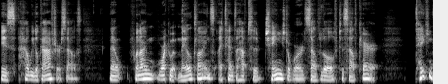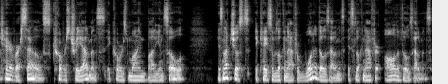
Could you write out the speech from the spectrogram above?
is how we look after ourselves. Now, when I'm working with male clients, I tend to have to change the word self love to self care. Taking care of ourselves covers three elements. It covers mind, body, and soul. It's not just a case of looking after one of those elements, it's looking after all of those elements.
